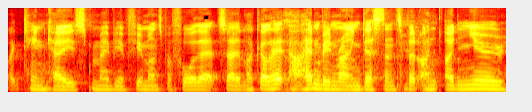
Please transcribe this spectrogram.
like 10ks, maybe a few months before that. So like I, had, I hadn't been running distance, but I, I knew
